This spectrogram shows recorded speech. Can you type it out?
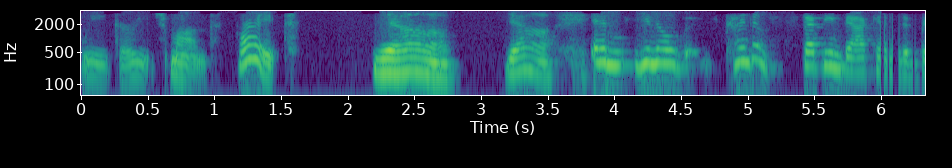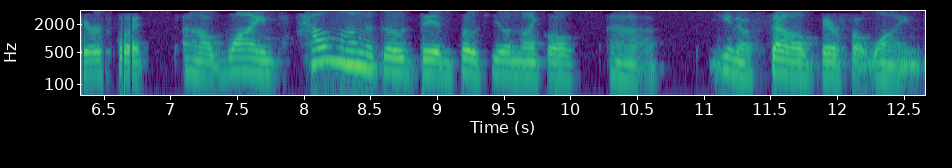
week or each month. Right. Yeah. Yeah. And, you know, kind of stepping back into barefoot uh, wines, how long ago did both you and Michael, uh, you know, sell barefoot wines?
